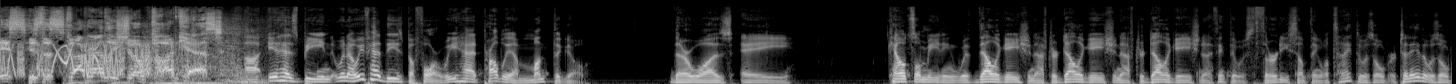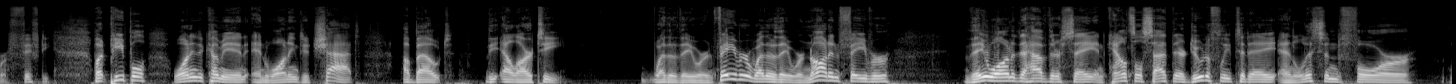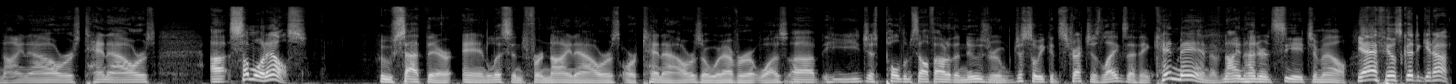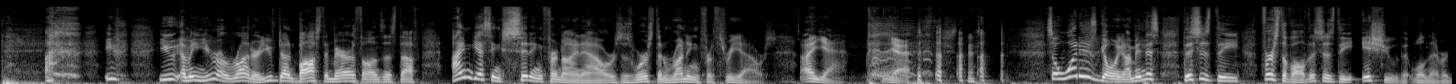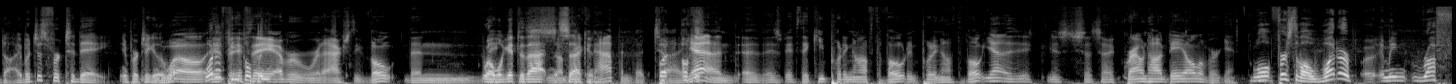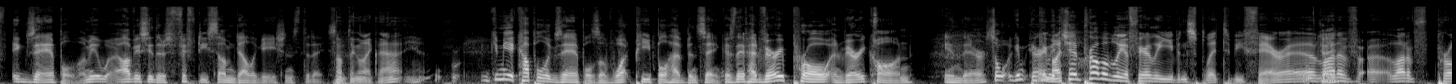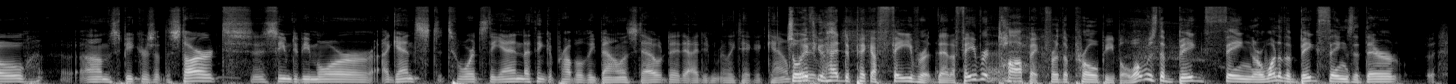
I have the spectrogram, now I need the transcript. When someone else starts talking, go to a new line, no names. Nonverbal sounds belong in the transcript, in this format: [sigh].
This is the Scott Radley Show podcast.
Uh, it has been. Well, no, we've had these before. We had probably a month ago. There was a council meeting with delegation after delegation after delegation. I think there was thirty something. Well, tonight there was over. Today there was over fifty. But people wanting to come in and wanting to chat about the LRT, whether they were in favor, whether they were not in favor. They wanted to have their say, and council sat there dutifully today and listened for nine hours, 10 hours. Uh, someone else who sat there and listened for nine hours or 10 hours or whatever it was, uh, he just pulled himself out of the newsroom just so he could stretch his legs, I think. Ken Mann of 900 CHML.
Yeah, it feels good to get up. [laughs]
You, you, I mean, you're a runner. You've done Boston marathons and stuff. I'm guessing sitting for nine hours is worse than running for three hours.
Uh, yeah, yeah. [laughs]
So what is going on? I mean, this this is the first of all, this is the issue that will never die. But just for today in particular,
well,
what,
if,
have people
if they
been-
ever were to actually vote, then
Well, we'll get to that in a second.
Could happen, but,
But,
uh,
okay.
yeah, and uh, if they keep putting off the vote and putting off the vote, yeah, it, it's just a Groundhog Day all over again.
Well, first of all, what are I mean, rough example. I mean, obviously there's 50 some delegations today.
Something like that. Yeah.
Give me a couple examples of what people have been saying because they've had very pro and very con in there. So give,
Very
give me-
much, and probably a fairly even split. To be fair, a
Okay.
lot of a lot of pro um, speakers at the start uh, seem to be more against towards the end. I think it probably balanced out. I, I didn't really take account.
So if you
was-
had to pick a favorite then, a favorite topic for the pro people, what was the big thing or one of the big things that they're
